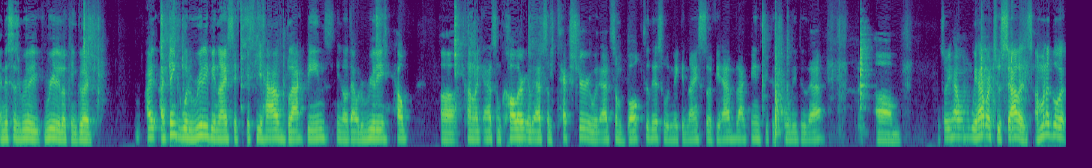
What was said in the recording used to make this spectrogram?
And this is really, really looking good. I, I think it would really be nice if, if you have black beans, you know, that would really help uh, kind of like add some color. It would add some texture. It would add some bulk to this. It would make it nice. So if you have black beans, you could totally do that. Um, so you have, we have our two salads. I'm gonna go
